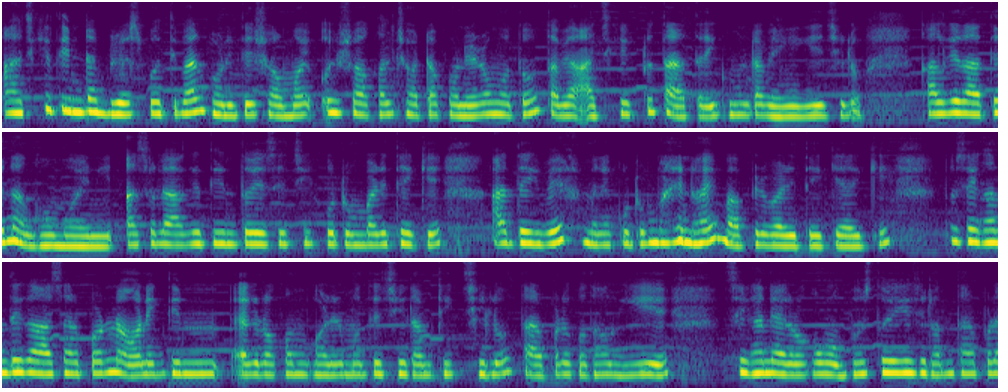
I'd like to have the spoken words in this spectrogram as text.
আজকে দিনটা বৃহস্পতিবার, ঘড়িতে সময় ওই সকাল ছটা পনেরো মতো, তবে আজকে একটু তাড়াতাড়ি ঘুমটা ভেঙে গিয়েছিল। কালকে রাতে না ঘুম হয়নি। আসলে আগের দিন তো এসেছি কুটুম বাড়ি থেকে। আর দেখবে মানে কুটুম বাড়ি নয়, বাপের বাড়ি থেকে আর কি। তো সেখান থেকে আসার পর না অনেক দিন একরকম ঘরের মধ্যে ছিলাম, ঠিক ছিল। তারপরে কোথাও গিয়ে সেখানে একরকম অভ্যস্ত হয়ে গেছিলাম তারপরে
